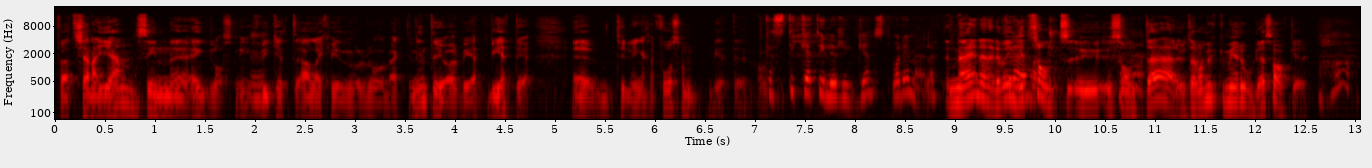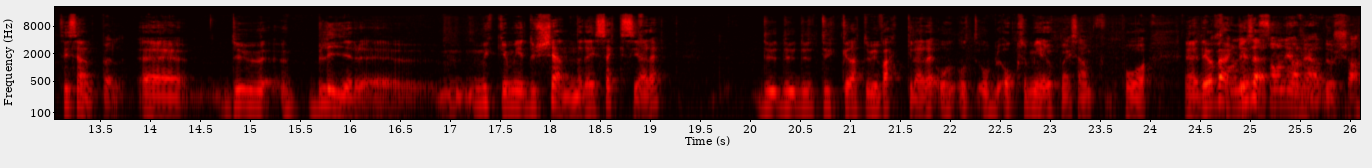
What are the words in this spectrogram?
för att känna igen sin eh, ägglossning. Vilket alla kvinnor då verkligen inte gör, vet, vet det. Eh, tydligen ganska få som vet det. Kan sticka till i ryggen. Var det med eller? Nej, nej, nej, det var Det inget sånt, eh, sånt där, utan det var mycket mer roliga saker. Till exempel, eh, du blir eh, mycket mer, du känner dig sexigare. Du, du, du tycker att du är vackrare och, och, och blir också mer uppmärksam på... Eh, det var Sån, verkligen så här, sån är jag när jag duschar.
